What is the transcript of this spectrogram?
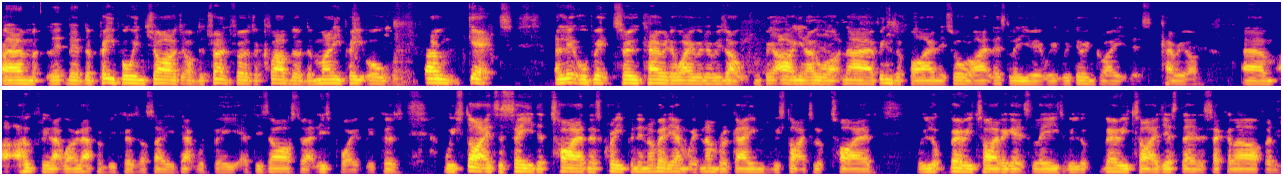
um, the, the, the people in charge of the transfers, the club, the, the money people, don't get a little bit too carried away with the results and think, oh, you know what? No, things are fine. It's all right. Let's leave it. We, are doing great. Let's carry on. Um, hopefully that won't happen because I say that would be a disaster at this point because we've started to see the tiredness creeping in already, haven't we? A number of games we started to look tired. We looked very tired against Leeds. We looked very tired yesterday in the second half. And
